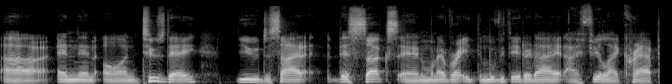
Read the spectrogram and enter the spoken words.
Uh, and then on Tuesday, you decide this sucks. And whenever I eat the movie theater diet, I feel like crap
